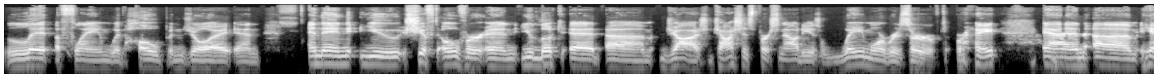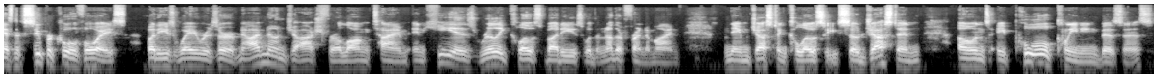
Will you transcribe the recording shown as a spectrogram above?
lit aflame with hope and joy and and then you shift over and you look at um, Josh. Josh's personality is way more reserved, right? And um, he has a super cool voice, but he's way reserved. Now, I've known Josh for a long time, and he is really close buddies with another friend of mine named Justin Colosi. So, Justin owns a pool cleaning business.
